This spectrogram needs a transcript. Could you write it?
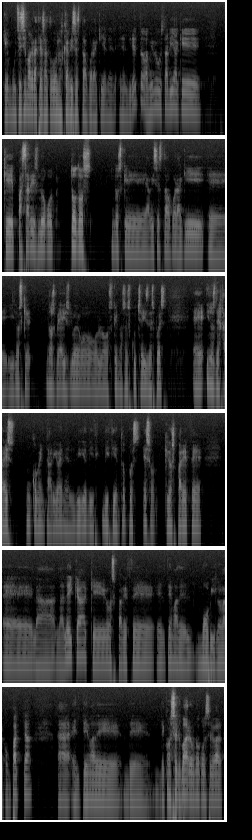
Que muchísimas gracias a todos los que habéis estado por aquí en el, directo. A mí me gustaría que, que luego todos los que habéis estado por aquí eh, y los que nos veáis luego o los que nos escuchéis después, eh, y nos dejaréis un comentario en el vídeo diciendo, pues eso, qué os parece eh, la, Leica, qué os parece el tema del móvil o la compacta, ah, el tema de, conservar o no conservar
